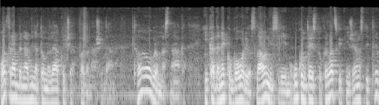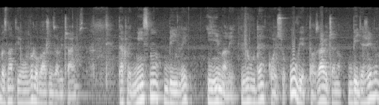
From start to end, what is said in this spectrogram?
Od Fra Bernardina Tome Lejakovića pa do naših dana. To je ogromna snaga. I kada neko govori o Slavoniji i Srijemu u kontekstu hrvatske književnosti, treba znati ovu vrlo važnu zavičajnost. Dakle, mi smo bili i imali ljude koji su uvijek to zavičajno bilježili,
